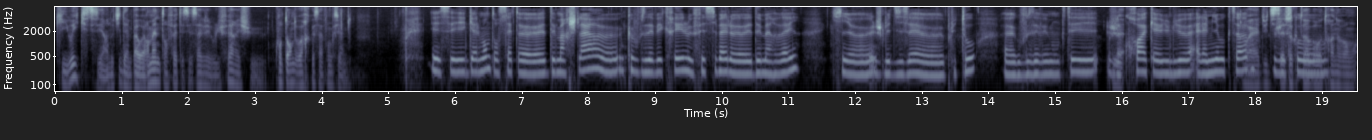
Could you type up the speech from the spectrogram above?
qui, oui, c'est un outil d'empowerment en fait, et c'est ça que j'ai voulu faire, et je suis content de voir que ça fonctionne. Et c'est également dans cette euh, démarche-là euh, que vous avez créé le Festival euh, des Merveilles, qui, je le disais plus tôt, que vous avez monté, je crois, qui a eu lieu à la mi-octobre. du 17 octobre au 3 novembre.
